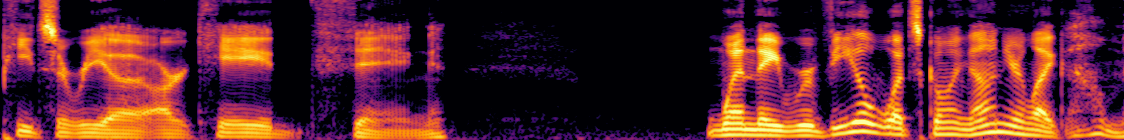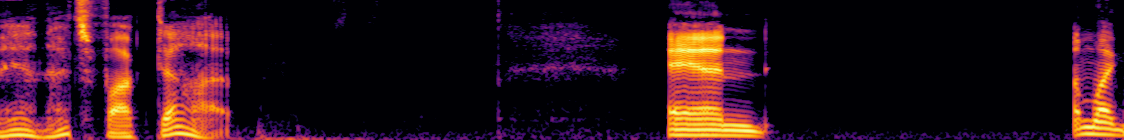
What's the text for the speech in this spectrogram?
Pizzeria arcade thing, when they reveal what's going on, you're like, oh man, that's fucked up. And I'm like,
